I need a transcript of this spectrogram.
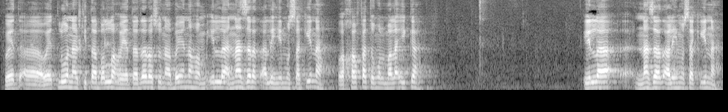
wa uh, yatluna alkitab Allah wa yatadarasuna bainahum illa nazarat alaihim sakinah wa khafatumul malaikah illa nazarat alaihim sakinah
